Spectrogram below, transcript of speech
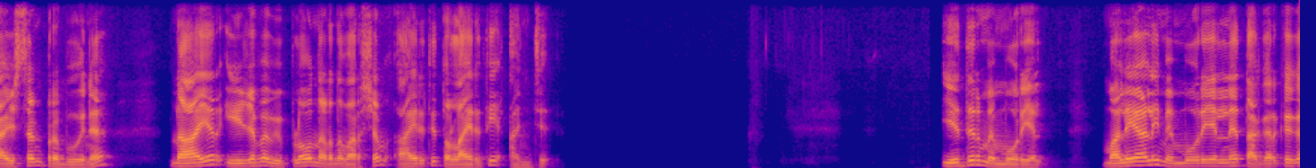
കഴ്സൺ പ്രഭുവിന്. നായർ ഈഴവ വിപ്ലവം നടന്ന വർഷം ആയിരത്തി തൊള്ളായിരത്തി അഞ്ച് എതിർ മെമ്മോറിയൽ. മലയാളി മെമ്മോറിയലിനെ തകർക്കുക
